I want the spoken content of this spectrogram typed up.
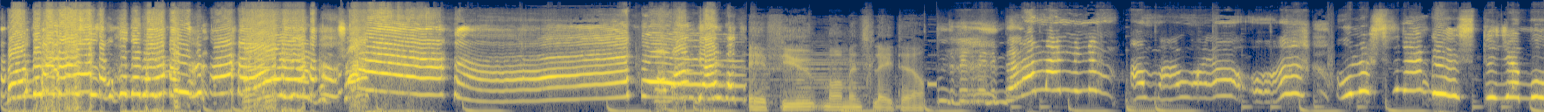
Ben de nedensiz bu kadar oyun Hayır bu çok. Tamam gel bak. A few moments later. Şimdi benim elimden. Ama orasından göstereceğim bu.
